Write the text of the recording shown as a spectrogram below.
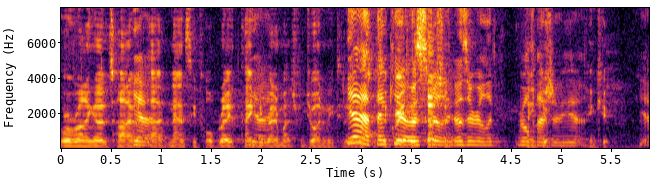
we're running out of time. Yeah. Uh, Nancy Folbre, thank you very much for joining me today. Yeah, This was a thank great you. It was, really, it was a really real Thank pleasure. you. Yeah. Thank you. Yeah.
